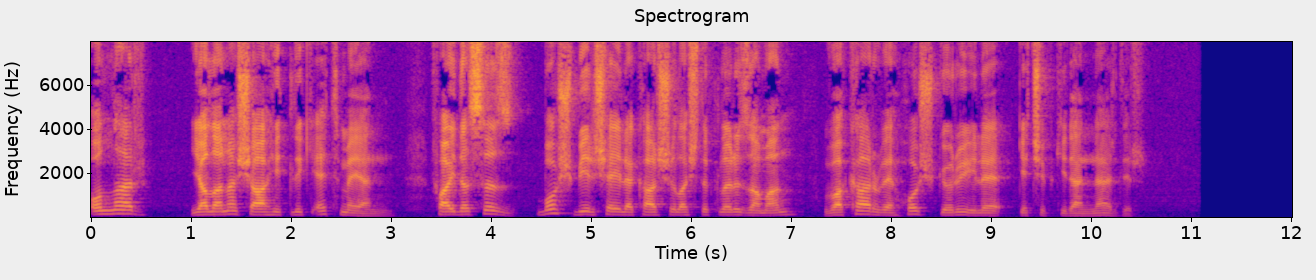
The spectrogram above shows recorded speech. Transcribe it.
Onlar yalana şahitlik etmeyen, faydasız, boş bir şeyle karşılaştıkları zaman vakar ve hoşgörü ile geçip gidenlerdir.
